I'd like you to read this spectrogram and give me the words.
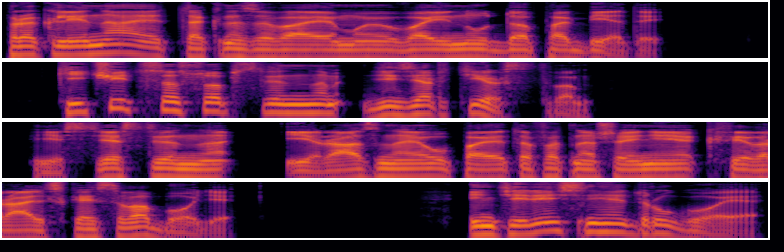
проклинает так называемую войну до победы, кичится собственным дезертирством. Естественно, и разное у поэтов отношение к февральской свободе. Интереснее другое.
